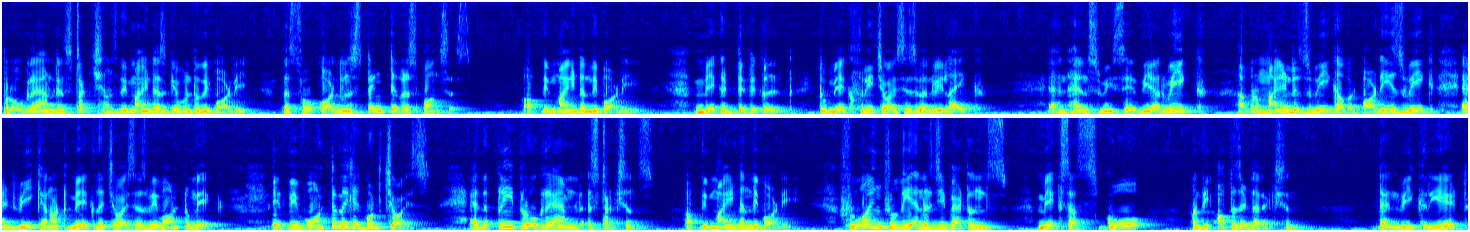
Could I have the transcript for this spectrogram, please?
programmed instructions the mind has given to the body, the so-called instinctive responses of the mind and the body, make it difficult to make free choices when we like. And hence we say we are weak. Our mind is weak, our body is weak, and we cannot make the choices we want to make. If we want to make a good choice, and the pre-programmed instructions of the mind and the body flowing through the energy patterns makes us go on the opposite direction, then we create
